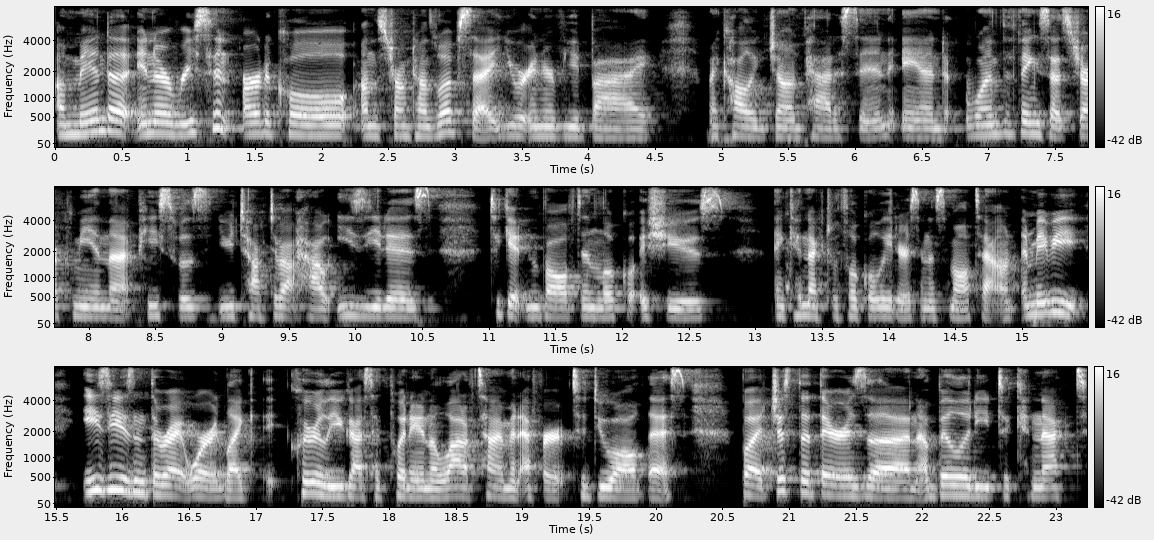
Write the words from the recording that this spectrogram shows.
Amanda, in a recent article on the Strong Towns website, you were interviewed by my colleague John Pattison. And one of the things that struck me in that piece was you talked about how easy it is to get involved in local issues and connect with local leaders in a small town. And maybe easy isn't the right word. Like clearly, you guys have put in a lot of time and effort to do all this, but just that there is a, an ability to connect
